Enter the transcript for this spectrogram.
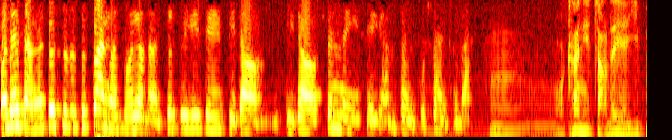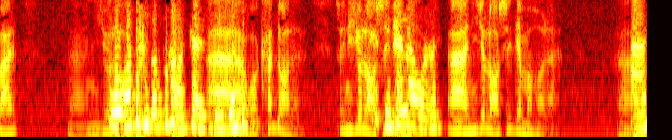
我在想着这是不是断了所有的，就是一些比较比较深的一些缘分，不算是吧？嗯，我看你长得也一般，嗯、你就我我长得不好看，是啊、不是？我看到了，所以你就老实一点你看到我了啊、你就老实一点嘛，好了，啊，啊？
